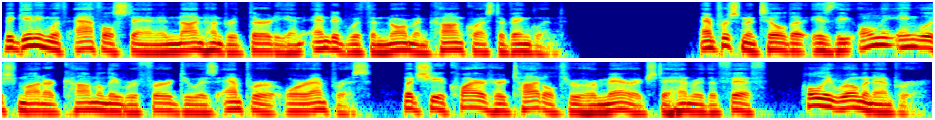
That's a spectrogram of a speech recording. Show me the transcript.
beginning with Athelstan in 930 and ended with the Norman conquest of England. Empress Matilda is the only English monarch commonly referred to as emperor or empress, but she acquired her title through her marriage to Henry V, Holy Roman Emperor.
